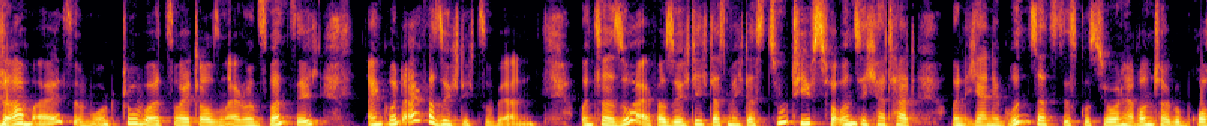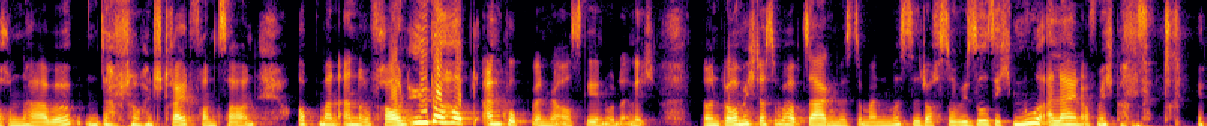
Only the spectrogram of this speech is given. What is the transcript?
damals im Oktober 2021 ein Grund, eifersüchtig zu werden. Und zwar so eifersüchtig, dass mich das zutiefst verunsichert hat und ich eine Grundsatzdiskussion heruntergebrochen habe und damit noch ein Streit vom Zaun, ob man andere Frauen überhaupt anguckt, wenn wir ausgehen oder nicht. Und warum ich das überhaupt sagen müsste. Man müsste doch sowieso sich nur allein auf mich konzentrieren.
